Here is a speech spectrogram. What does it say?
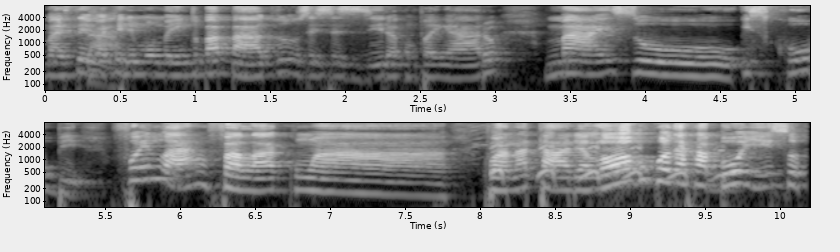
Mas teve Tá. aquele momento babado, não sei se vocês viram, acompanharam. Mas o Scooby foi lá falar com a, com a Natália. Logo quando acabou isso,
